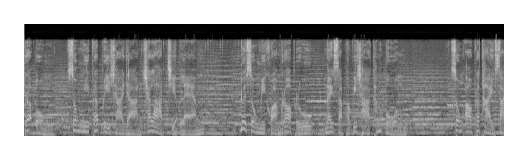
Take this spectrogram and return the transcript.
พระองค์ทรงมีพระปรีชาญาณฉลาดเฉียบแหลม ด้วยทรงมีความรอบรู้ในสรรพวิชาทั้งปวง ทรงเอาพระทัยใส่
